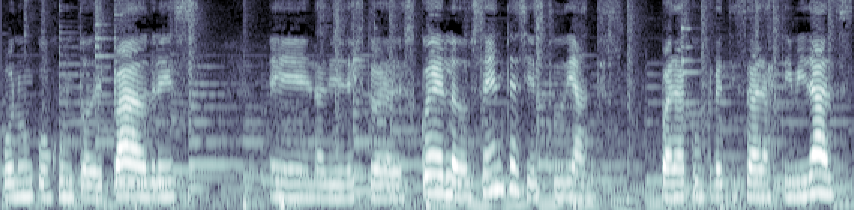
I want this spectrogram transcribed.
por un conjunto de padres, eh, la directora de escuela, docentes y estudiantes para concretizar actividades.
